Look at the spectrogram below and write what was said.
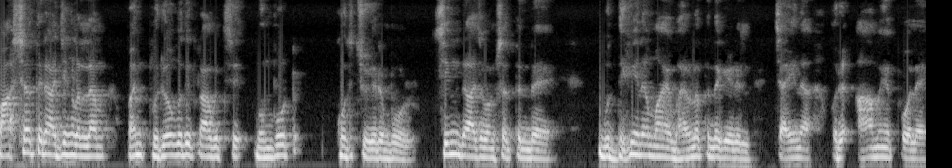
പാശ്ചാത്യ രാജ്യങ്ങളെല്ലാം വൻ പുരോഗതി പ്രാപിച്ച് മുമ്പോട്ട് കുതിച്ചുയരുമ്പോൾ ചിങ് രാജവംശത്തിന്റെ ബുദ്ധിഹീനമായ ഭരണത്തിന്റെ കീഴിൽ ചൈന ഒരു ആമയെപ്പോലെ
